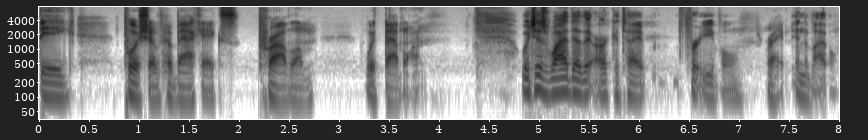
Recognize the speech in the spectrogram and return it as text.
big push of Habakkuk's problem with Babylon. which is why they're the archetype for evil Right. in the Bible.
